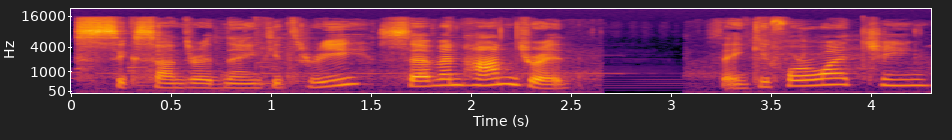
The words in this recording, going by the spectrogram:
693, 700. Thank you for watching.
